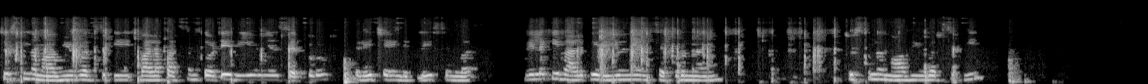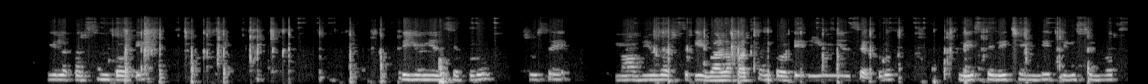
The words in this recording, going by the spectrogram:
చూస్తున్నా మా వ్యూవర్స్కి వాళ్ళ పర్సన్ తోటి రీయూనియన్స్ ఎప్పుడు? తెలియచేయండి ప్లీజ్ సింగర్ వీళ్ళకి వాళ్ళకి రీయూనియన్స్ ఎప్పుడున్నాయి? చూస్తున్న మా వ్యూవర్స్కి వీళ్ళ పర్సన్ తోటి రీయూనియన్స్ ఎప్పుడు చూసే మా వ్యూవర్స్కి వాళ్ళ పర్సన్ తోటి రీయూనియన్స్ ఎప్పుడు? ప్లీజ్ తెలియచేయండి ప్లీజ్ సింగర్స్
